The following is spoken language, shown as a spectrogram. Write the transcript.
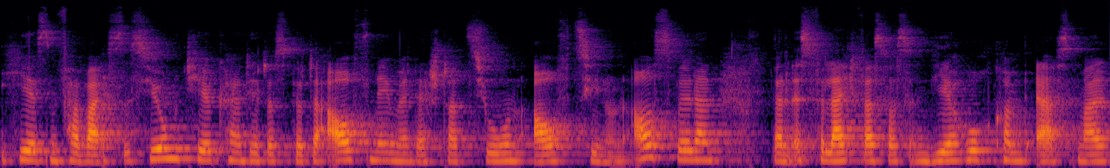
hier ist ein verwaistes Jungtier, könnt ihr das bitte aufnehmen, in der Station aufziehen und auswildern, dann ist vielleicht was, was in dir hochkommt, erstmal,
